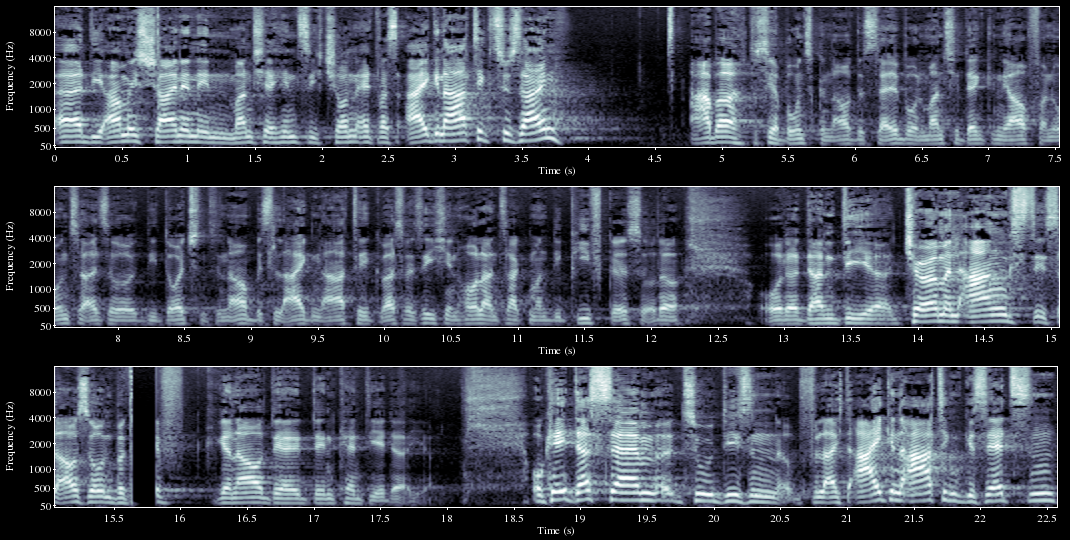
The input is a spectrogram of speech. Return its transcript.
äh, die Amis scheinen in mancher Hinsicht schon etwas eigenartig zu sein. Aber das ist ja bei uns genau dasselbe und manche denken ja auch von uns, also die Deutschen sind auch ein bisschen eigenartig. Was weiß ich, in Holland sagt man die Piefkes oder, oder dann die äh, German Angst ist auch so ein Begriff, genau, der, den kennt jeder hier. Okay, das ähm, zu diesen vielleicht eigenartigen Gesetzen,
